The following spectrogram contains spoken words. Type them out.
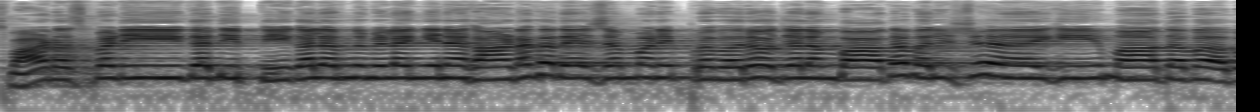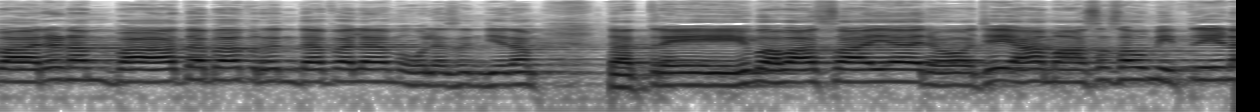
സ്ഫാടസ്ഫടീകദീപ്തി കലർന്നു വിളങ്ങിന കാടകദേശം മണിപ്രവരോജലം പാദപരിഷഹി മാധവ വാരണം പാദപ വൃന്ദഫല മൂലസഞ്ചിതം. തത്രൈവ വാസായ രോജയാമാസ സൗമിത്രീണ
